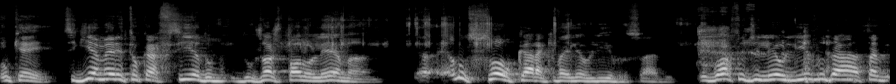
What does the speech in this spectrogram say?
ok. Seguir a meritocracia do, do Jorge Paulo Lehmann. Eu, não sou o cara que vai ler o livro, sabe? Eu gosto de ler o livro da, sabe?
